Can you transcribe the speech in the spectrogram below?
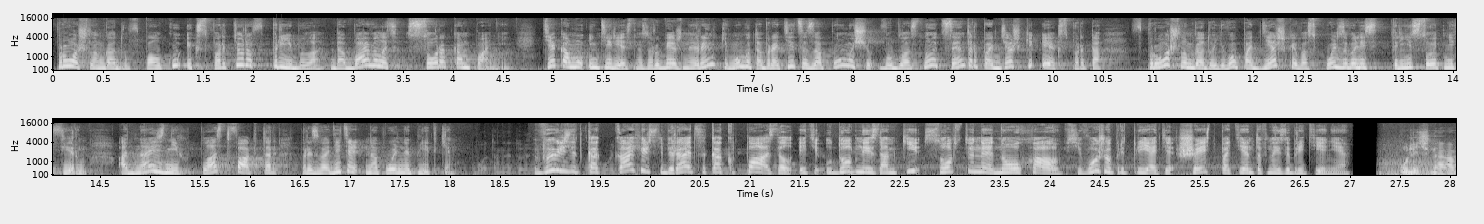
В прошлом году в полку экспортеров прибыло, добавилось 40 компаний. Те, кому интересны зарубежные рынки, могут обратиться за помощью в областной центр поддержки экспорта. В прошлом году его поддержкой воспользовались три сотни фирм. Одна из них – «Пластфактор», производитель напольной плитки. Выглядит как кафель, собирается как пазл. Эти удобные замки – собственное ноу-хау. Всего же у предприятия 6 патентов на изобретение. Уличная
